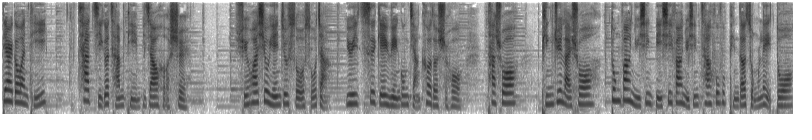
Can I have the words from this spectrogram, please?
第二个问题，擦几个产品比较合适？雪花秀研究所所长有一次给员工讲课的时候，他说。平均来说，东方女性比西方女性擦护肤品的种类多。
